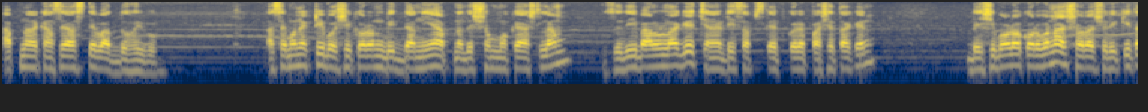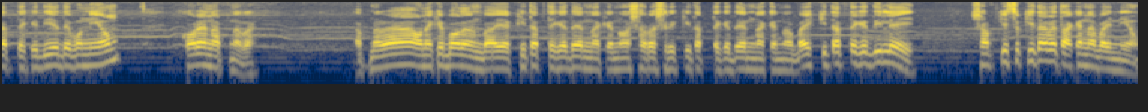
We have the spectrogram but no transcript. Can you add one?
আপনার কাছে আসতে বাধ্য হইব। আজ এমন একটি বশীকরণ বিদ্যা নিয়ে আপনাদের সম্মুখে আসলাম। যদি ভালো লাগে, চ্যানেলটি সাবস্ক্রাইব করে পাশে থাকেন। বেশি বড় করব না, সরাসরি কিতাব থেকে দিয়ে দেব নিয়ম। করেন আপনারা। আপনারা অনেকে বলেন, ভাই কিতাব থেকে দেন না কেন? সরাসরি কিতাব থেকে দেন না কেন? ভাই, কিতাব থেকে দিলে সব কিছু কিতাবে থাকে না ভাই, নিয়ম।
